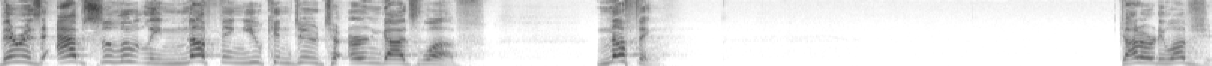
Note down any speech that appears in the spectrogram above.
There is absolutely nothing you can do to earn God's love. Nothing. God already loves you.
